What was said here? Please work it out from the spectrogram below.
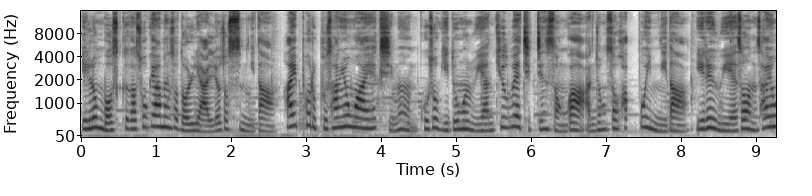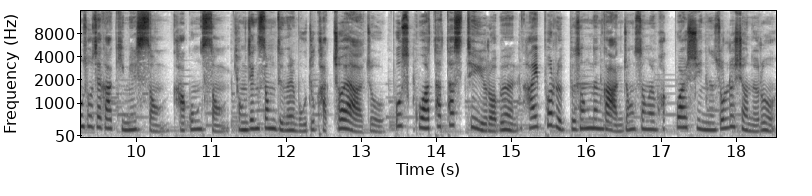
일론 머스크가 소개하면서 널리 알려졌습니다. 하이퍼루프 상용화의 핵심은 고속 이동을 위한 튜브의 직진성과 안정성 확보입니다. 이를 위해선 사용 소재가 기밀성, 가공성, 경쟁성 등을 모두 갖춰야 하죠. 포스코와 타타스티 유럽은 하이퍼루프 성능과 안정성을 확보할 수 있는 솔루션으로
